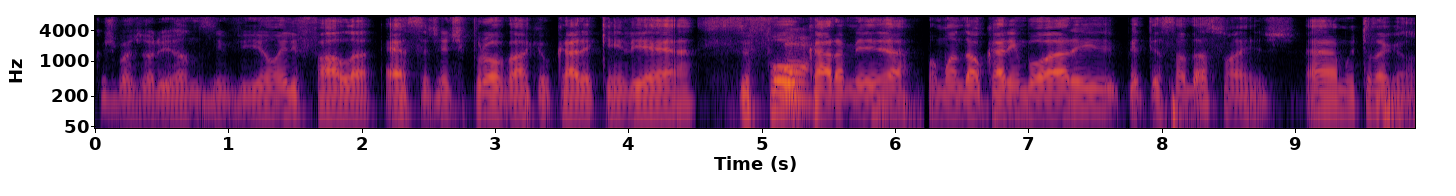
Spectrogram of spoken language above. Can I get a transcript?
que os bajorianos enviam, ele fala: É, se a gente provar que o cara é quem ele é, se for É. o cara me. É, vou mandar o cara embora e PT saudações. É muito legal.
